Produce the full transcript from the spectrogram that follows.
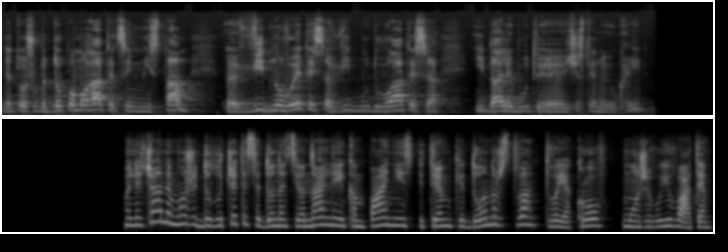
для того, щоб допомагати цим містам відновитися, відбудуватися і далі бути частиною України. Хмельничани можуть долучитися до національної кампанії з підтримки донорства Твоя кров може воювати.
